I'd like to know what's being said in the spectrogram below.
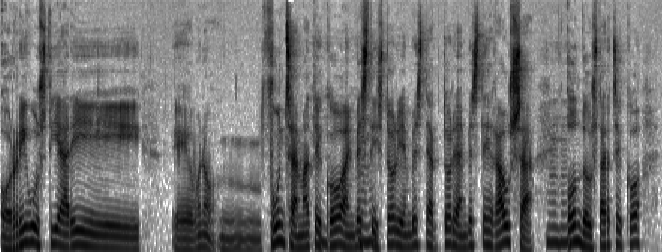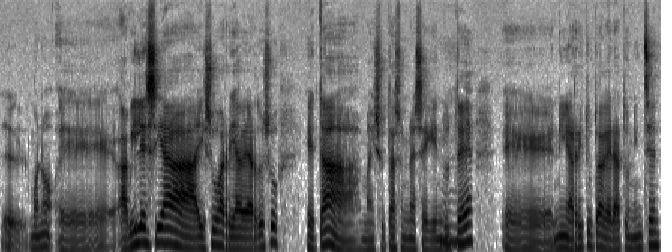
horri guztiari e, bueno, mm, funtza emateko, mm-hmm. hainbeste historia, hainbeste aktore, hainbeste gauza, mm-hmm. ondo ustartzeko, e, bueno, e, abilesia izugarria behar duzu, eta maizutasunez egin dute, mm-hmm. E, ni harrituta geratu nintzen,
